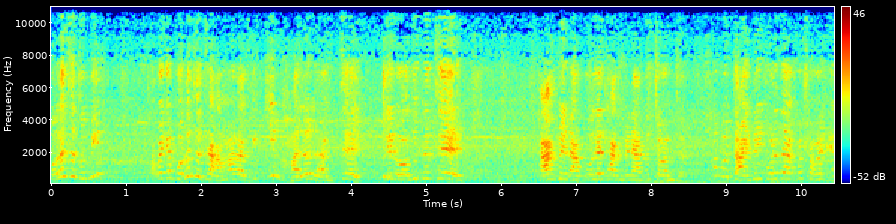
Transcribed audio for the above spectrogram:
বলেছ তুমি সবাইকে বলেছ যে আমার আজকে কি ভালো লাগছে যে রোদ উঠেছে থাকবে না বলে থাকবে না এত চঞ্চল আপু তাই তাই করে দাও একবার সবাইকে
